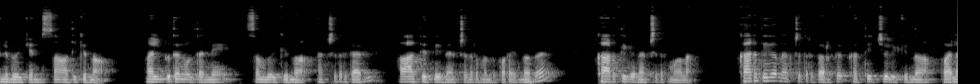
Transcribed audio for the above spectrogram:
അനുഭവിക്കാൻ സാധിക്കുന്ന അത്ഭുതങ്ങൾ തന്നെ സംഭവിക്കുന്ന നക്ഷത്രക്കാരിൽ ആദ്യത്തെ നക്ഷത്രം എന്ന് പറയുന്നത് കാർത്തിക നക്ഷത്രമാണ്. കാർത്തിക നക്ഷത്രക്കാർക്ക് കത്തിച്ചൊലിക്കുന്ന പല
